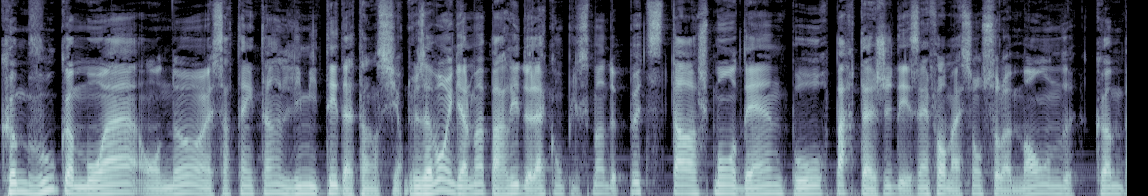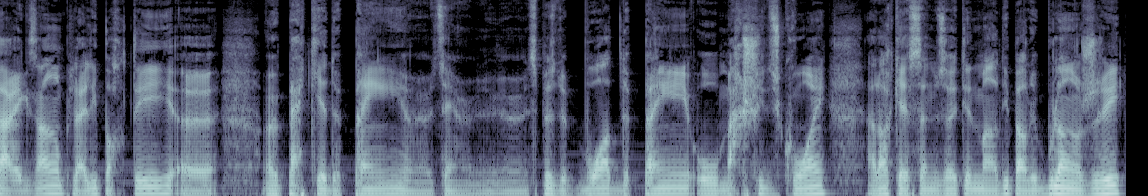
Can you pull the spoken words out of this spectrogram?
comme vous, comme moi, on a un certain temps limité d'attention. Nous avons également parlé de l'accomplissement de petites tâches mondaines pour partager des informations sur le monde, comme par exemple aller porter euh, un paquet de pain, une espèce de boîte de pain au marché du coin, alors que ça nous a été demandé par le boulanger,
